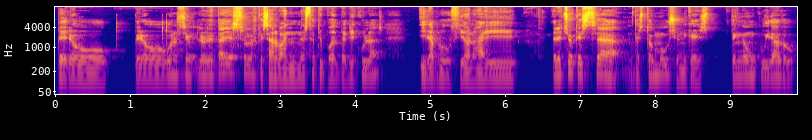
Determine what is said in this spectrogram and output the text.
pero, pero bueno, los detalles son los que salvan este tipo de películas y la producción. Hay el hecho de que sea de stop motion y que tenga un cuidado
